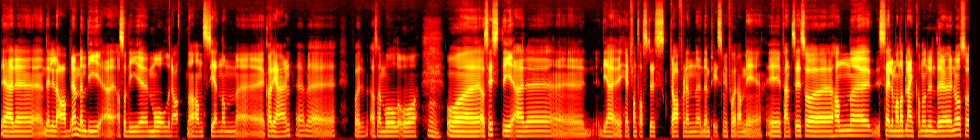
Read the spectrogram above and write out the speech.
Det er eh, det lille aberet, men de, eh, altså de målratene hans gjennom karrieren for altså mål og, og eh, assist, de er, eh, de er helt fantastisk bra for den, den prisen vi får ham i, i fantasy. Så eh, han, selv om han har blanka noen runder nå, så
